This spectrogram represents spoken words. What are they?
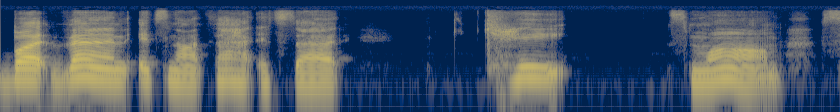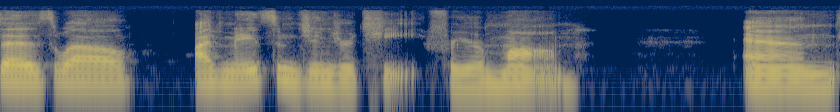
But then it's not that. It's that Kate's mom says, "Well, I've made some ginger tea for your mom." and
